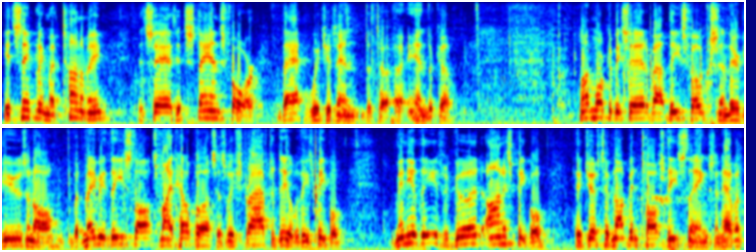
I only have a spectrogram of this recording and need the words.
It's simply metonymy that says it stands for that which is in the, uh, in the cup. A lot more could be said about these folks and their views and all, but maybe these thoughts might help us as we strive to deal with these people. Many of these are good, honest people who just have not been taught these things and haven't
